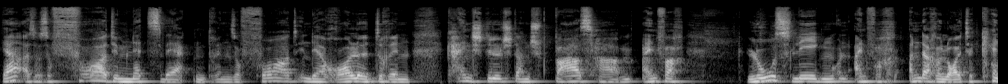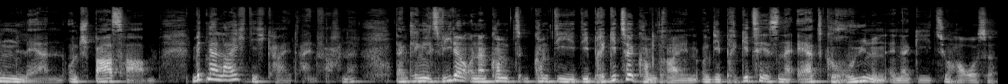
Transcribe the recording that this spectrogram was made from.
Ja, also sofort im Netzwerken drin, sofort in der Rolle drin, kein Stillstand, Spaß haben, einfach loslegen und einfach andere Leute kennenlernen und Spaß haben. Mit einer Leichtigkeit einfach. Ne? Dann klingelt's wieder und dann kommt, kommt die, die Brigitte kommt rein und die Brigitte ist in einer erdgrünen Energie zu Hause.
